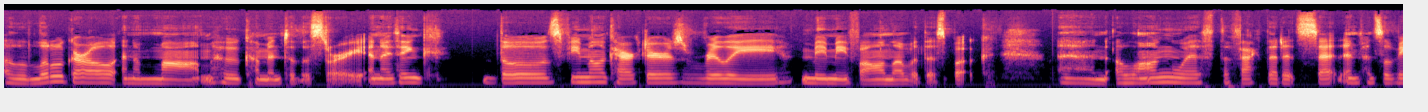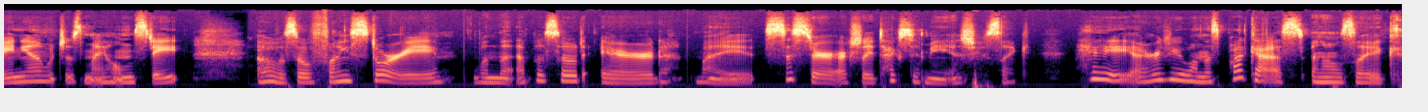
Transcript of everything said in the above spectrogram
a little girl and a mom who come into the story. And I think those female characters really made me fall in love with this book. And along with the fact that it's set in Pennsylvania, which is my home state. Oh, so funny story. When the episode aired, my sister actually texted me and she was like, Hey, I heard you on this podcast. And I was like,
